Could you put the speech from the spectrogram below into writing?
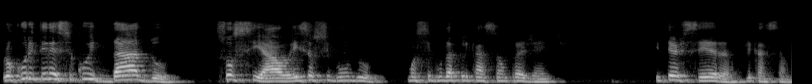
Procure ter esse cuidado social. Esse é o segundo, uma segunda aplicação para a gente. E terceira aplicação,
